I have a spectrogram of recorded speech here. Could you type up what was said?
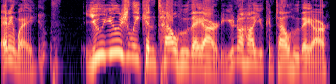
Anyway, you usually can tell who they are. Do you know how you can tell who they are?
